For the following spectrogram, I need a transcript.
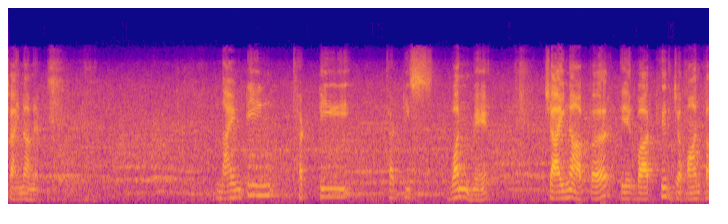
चाइना में। 1931 में चाइना पर एक बार फिर जापान का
